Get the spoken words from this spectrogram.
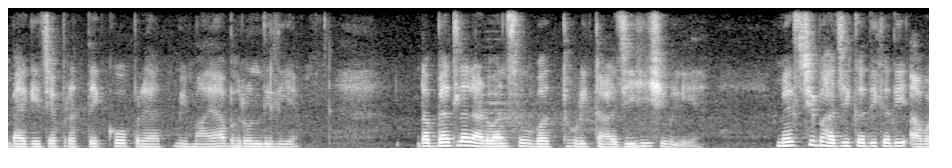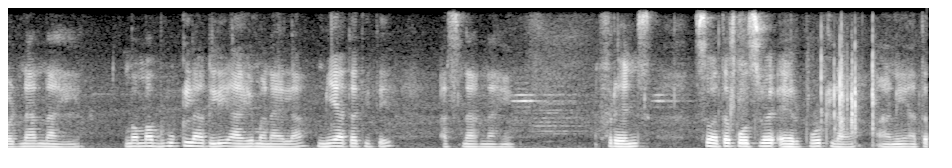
बॅगेच्या प्रत्येक कोपऱ्यात मी माया भरून दिली आहे डब्यातल्या लाडवांसोबत थोडी काळजीही शिवली आहे मेसची भाजी कधी कधी आवडणार नाही. मम्मा भूक लागली आहे म्हणायला मी आता तिथे असणार नाही. फ्रेंड्स सो आता पोचलो आहे एअरपोर्टला आणि आता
